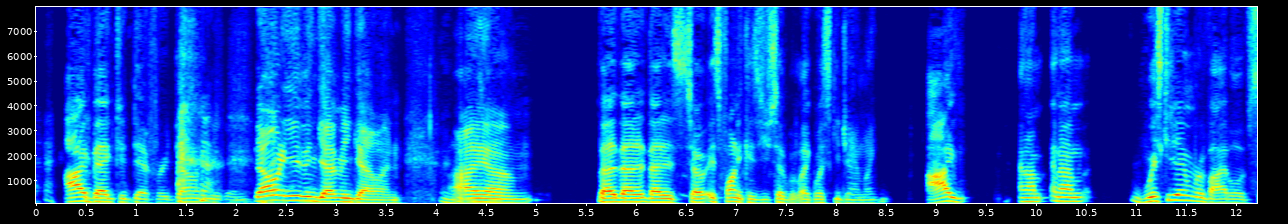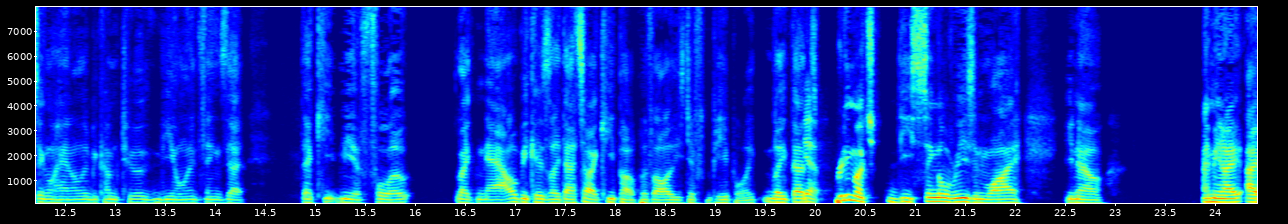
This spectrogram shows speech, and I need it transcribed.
I beg to differ. Don't even don't even get me going. I um that that that is so it's funny because you said like whiskey jam like I and I'm and I'm whiskey jam revival have single handedly become two of the only things that that keep me afloat like now because like that's how I keep up with all these different people like like that's Yeah. pretty much the single reason why you know I mean I I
